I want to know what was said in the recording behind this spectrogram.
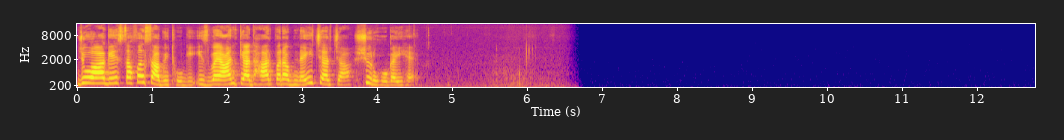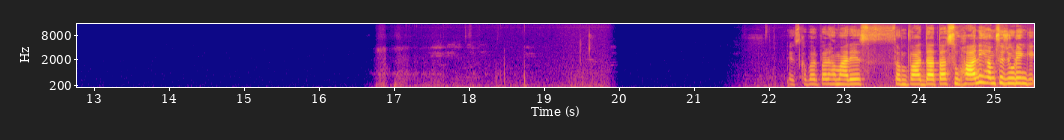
जो आगे सफल साबित होगी। इस बयान के आधार पर अब नई चर्चा शुरू हो गई है। इस खबर पर हमारे संवाददाता सुहानी हमसे जुड़ेंगी।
